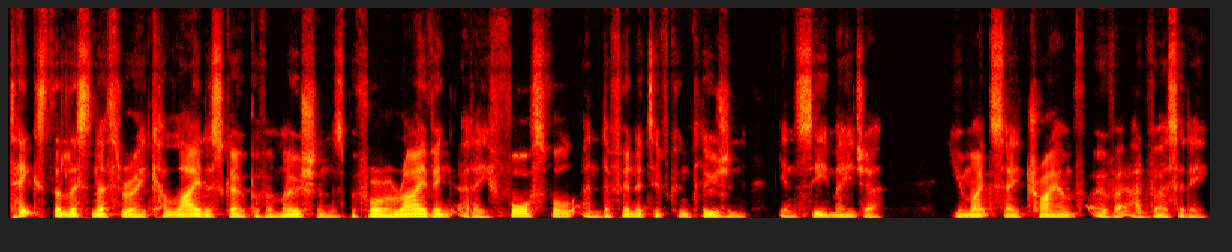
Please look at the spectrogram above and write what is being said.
takes the listener through a kaleidoscope of emotions before arriving at a forceful and definitive conclusion in C major. You might say triumph over adversity.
